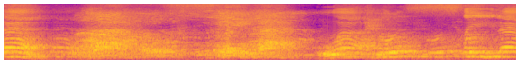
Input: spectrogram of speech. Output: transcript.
وحصل وحصل وحصل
